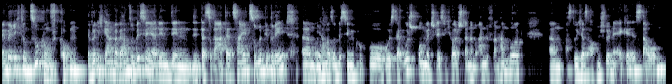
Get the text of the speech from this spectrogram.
Wenn wir Richtung Zukunft gucken, würde ich gerne mal, wir haben so ein bisschen ja den, den, das Rad der Zeit zurückgedreht ähm, und ja. haben mal so ein bisschen geguckt, wo, wo ist der Ursprung mit Schleswig-Holstein am Rande von Hamburg, ähm, was durchaus auch eine schöne Ecke ist da oben.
